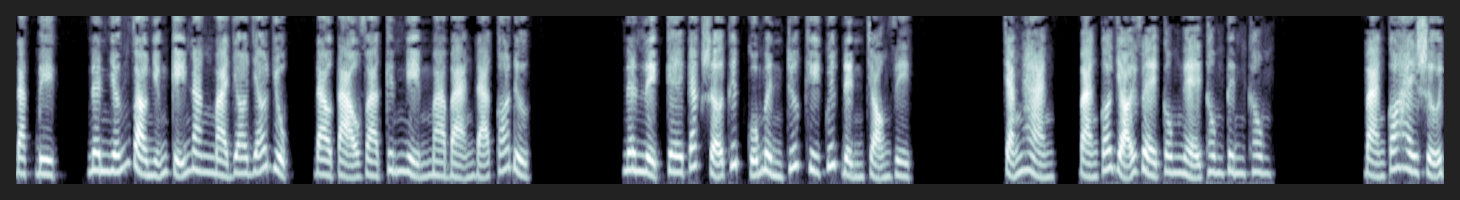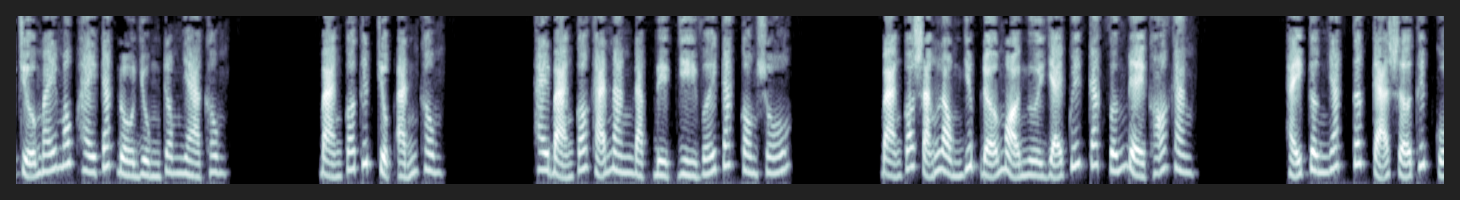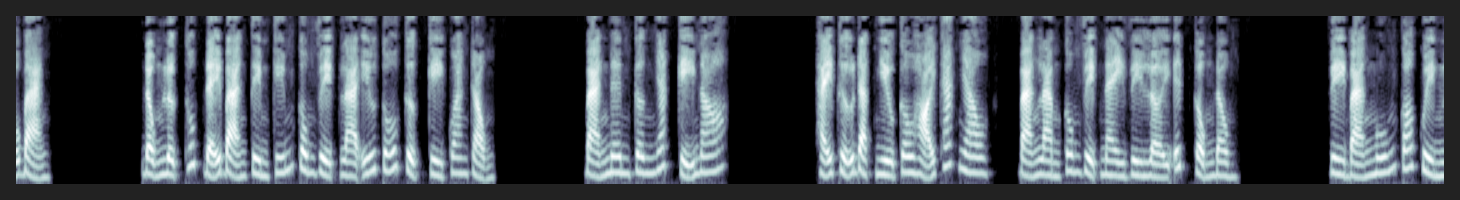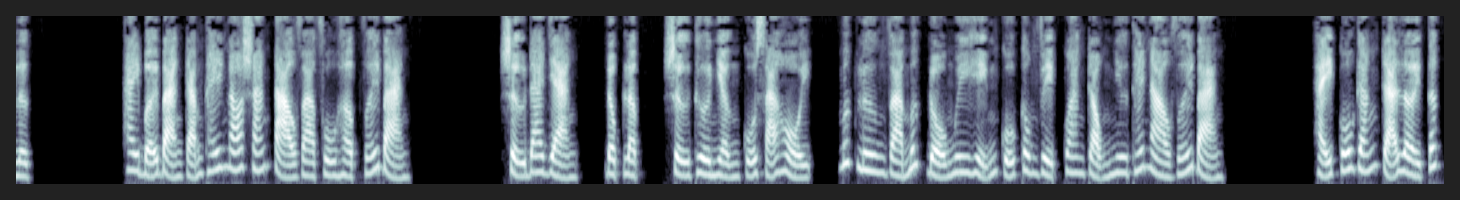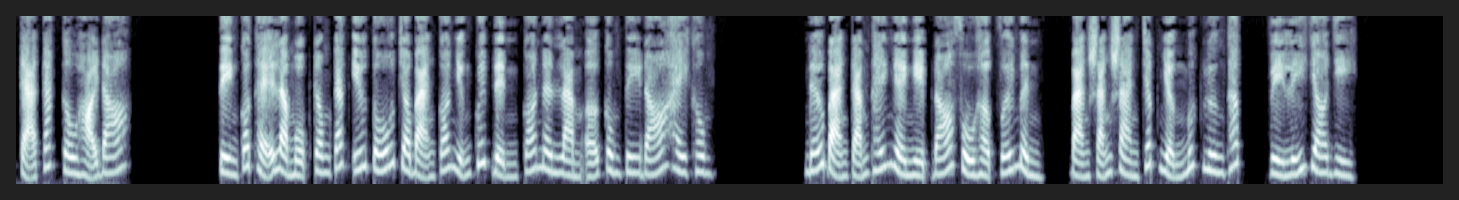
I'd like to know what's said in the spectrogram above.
Đặc biệt, nên nhấn vào những kỹ năng mà do giáo dục, đào tạo và kinh nghiệm mà bạn đã có được. Nên liệt kê các sở thích của mình trước khi quyết định chọn việc. Chẳng hạn, bạn có giỏi về công nghệ thông tin không? Bạn có hay sửa chữa máy móc hay các đồ dùng trong nhà không? Bạn có thích chụp ảnh không? Hay bạn có khả năng đặc biệt gì với các con số? Bạn có sẵn lòng giúp đỡ mọi người giải quyết các vấn đề khó khăn? Hãy cân nhắc tất cả sở thích của bạn. Động lực thúc đẩy bạn tìm kiếm công việc là yếu tố cực kỳ quan trọng. Bạn nên cân nhắc kỹ nó. Hãy thử đặt nhiều câu hỏi khác nhau, bạn làm công việc này vì lợi ích cộng đồng. Vì bạn muốn có quyền lực. Hay bởi bạn cảm thấy nó sáng tạo và phù hợp với bạn. Sự đa dạng, độc lập, sự thừa nhận của xã hội, mức lương và mức độ nguy hiểm của công việc quan trọng như thế nào với bạn? Hãy cố gắng trả lời tất cả các câu hỏi đó. Tiền có thể là một trong các yếu tố cho bạn có những quyết định có nên làm ở công ty đó hay không. Nếu bạn cảm thấy nghề nghiệp đó phù hợp với mình, bạn sẵn sàng chấp nhận mức lương thấp, vì lý do gì?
